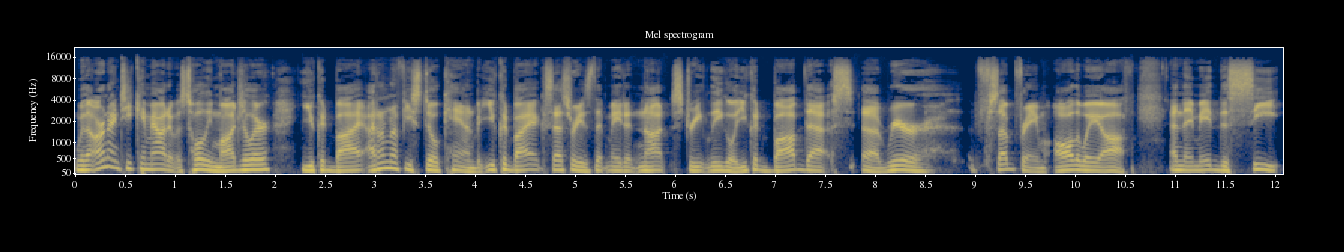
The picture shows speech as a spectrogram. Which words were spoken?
when the R9T came out, it was totally modular. You could buy, I don't know if you still can, but you could buy accessories that made it not street legal. You could bob that uh, rear subframe all the way off. And they made this seat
